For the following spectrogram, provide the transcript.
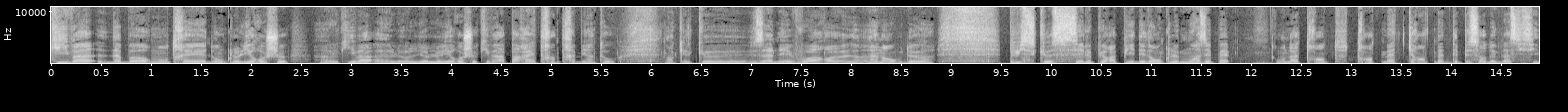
qui va d'abord montrer donc le lit rocheux, hein, qui va euh, le, lit rocheux qui va apparaître hein, très bientôt, dans quelques années, voire un an ou deux. Hein puisque c'est le plus rapide et donc le moins épais. On a 30, 30 mètres, 40 mètres d'épaisseur de glace ici.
